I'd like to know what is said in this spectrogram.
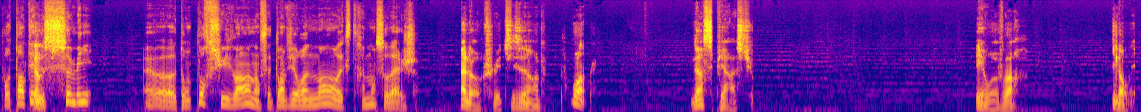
pour tenter de semer euh, ton poursuivant dans cet environnement extrêmement sauvage. Alors, je vais utiliser un point d'inspiration. Et on va voir. Il en est.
